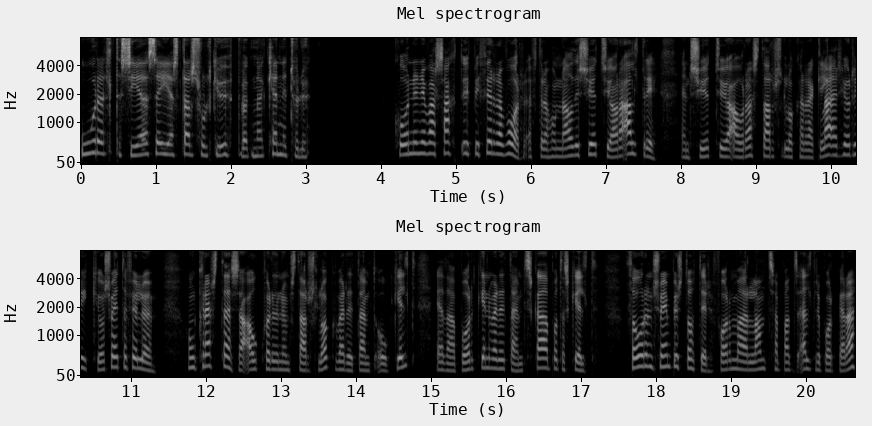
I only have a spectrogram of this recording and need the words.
Úrelt sé að segja starfsfólki upp vegna kennitölu. Koninni var sagt upp í fyrra vor eftir að hún náði 70 ára aldri en 70 ára starfslokarregla er hjá ríki og sveitafjöluum. Hún krefst þess að ákverðunum starfslokk verði dæmt ógild eða að borgin verði dæmt skadabótaskild. Þórun Sveinbjörnsdóttir, formaðar landsambands eldriborgara,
